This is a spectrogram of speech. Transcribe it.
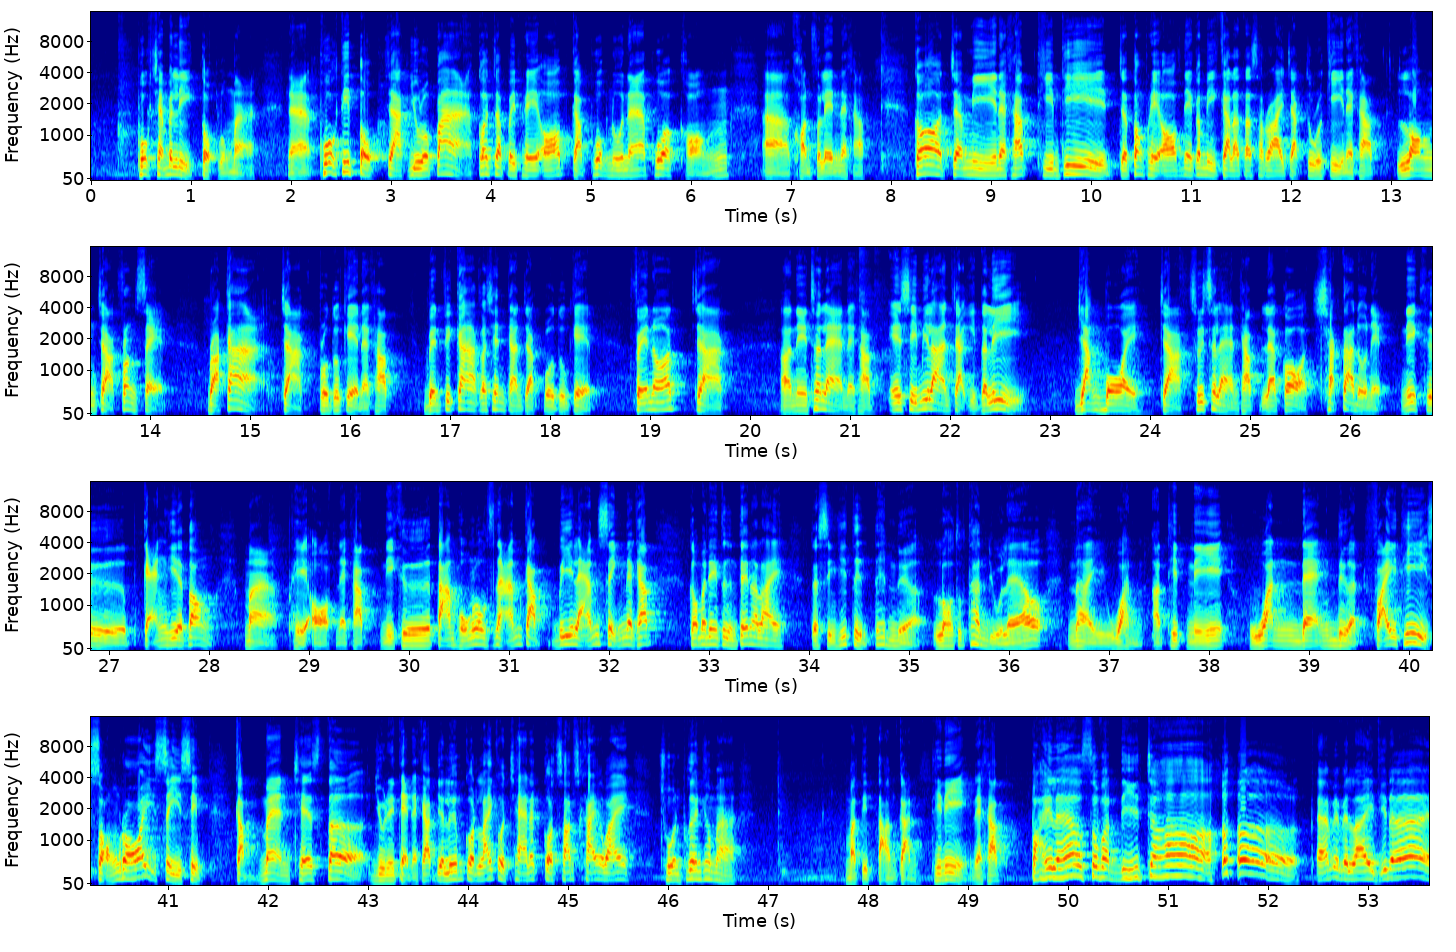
พวกแชมเปี้ยนลีกตกลงมานะฮะพวกที่ตกจากยูโรป้าก็จะไปเพลย์ออฟกับพวกนู้นนะพวกของคอนเฟอเรนซ์นะครับก็จะมีนะครับทีมที่จะต้องเพลย์ออฟเนี่ยก็มีกาลาตาสรายจากตุรกีนะครับลองจากฝรั่งเศสบราก้าจากโปรตุเกสนะครับเบนฟิก้าก็เช่นกันจากโปรตุเกสเฟนอสจากเนเธอร์แลนด์นะครับเอซีมิลานจากอิตาลียังบอยจากสวิตเซอร์แลนด์ครับแล้วก็ชักตาโดเนตนี่คือแก๊งที่จะต้อง มาเพลย์ออฟนะครับนี่คือตามผงลงสนามกับบีแหลมสิงห์นะครับก็ไม่ได้ตื่นเต้นอะไร แต่สิ่งที่ตื่นเต้นเนี่ยรอทุกท่านอยู่แล้วในวันอาทิตย์นี้ วันแดงเดือดไฟที่ 240 กับแมนเชสเตอร์ยูไนเต็ดนะครับ อย่าลืมกดไลค์กดแชร์และกด Subscribe ไว้ ชวนเพื่อนเข้ามา มาติดตามกันที่นี่นะครับ ไปแล้วสวัสดีจ้า แพ้ไม่เป็นไรที่เด้ย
